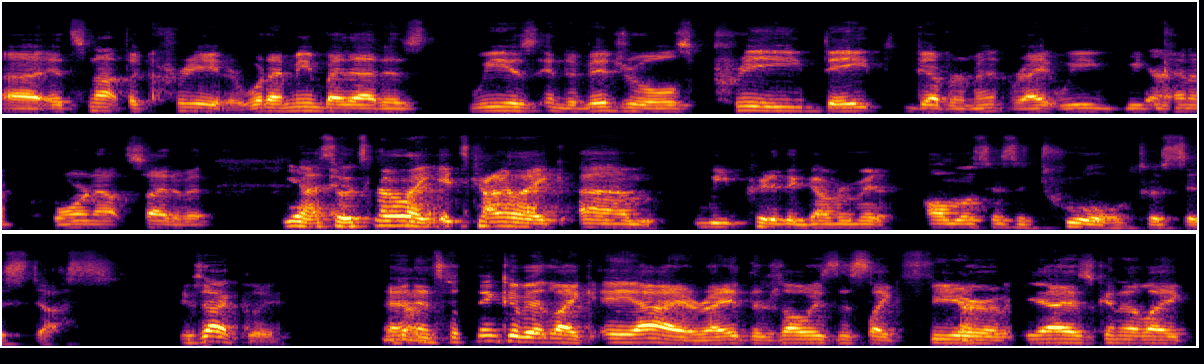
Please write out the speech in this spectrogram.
uh, it's not the creator. What I mean by that is we as individuals predate government, right? We, we yeah. kind of born outside of it. Yeah, so it's kind of like it's kind of like um, we created the government almost as a tool to assist us. Exactly. And, and, so think of it like AI, right? There's always this like fear of AI is going to like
